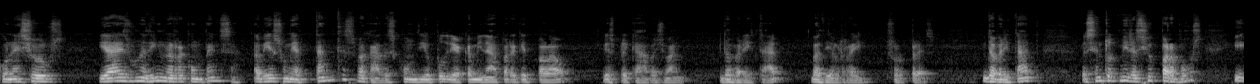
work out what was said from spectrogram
Conèixer-vos ja és una digna recompensa. Havia somiat tantes vegades que un dia podria caminar per aquest palau, li explicava Joan. De veritat? va dir el rei, sorprès. De veritat, sento admiració per vos i,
